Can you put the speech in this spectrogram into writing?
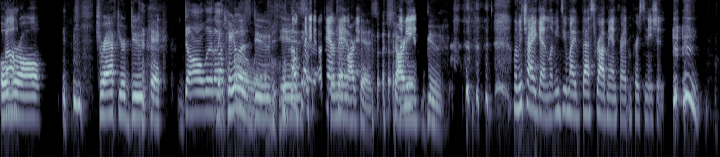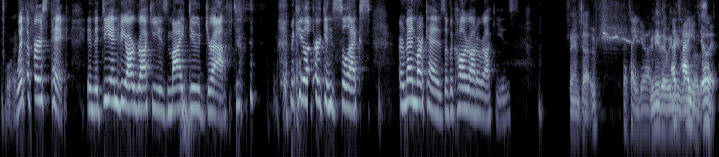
overall draft your dude pick. Doll it up. Michaela's dude is okay, okay, German okay, Marquez, starting me, dude. let me try again. Let me do my best Rob Manfred impersonation. With the first pick in the DNVR Rockies My Dude draft, Michaela Perkins selects German Marquez of the Colorado Rockies. Fantastic. That's how you do it. We need it. That's how you do it.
